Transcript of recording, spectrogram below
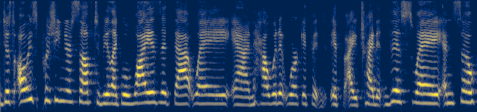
just always pushing yourself to be like well why is it that way? And how would it work if it if i tried it this way? And so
